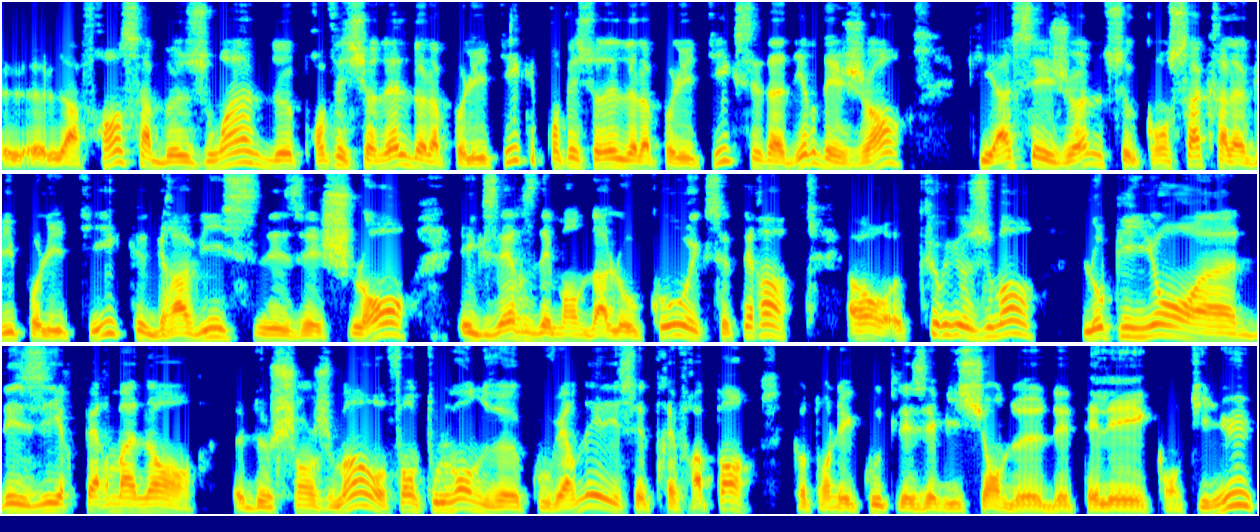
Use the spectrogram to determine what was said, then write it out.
euh, la France a besoin de professionnels de la politique, professionnels de la politique, c'est-à-dire des gens qui, assez jeunes, se consacrent à la vie politique, gravissent les échelons, exercent des mandats locaux, etc. Alors, curieusement, l'opinion a un désir permanent de changement. Au fond, tout le monde veut gouverner. C'est très frappant quand on écoute les émissions de, des télés continues.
